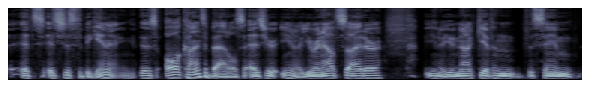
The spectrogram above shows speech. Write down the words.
it's it's just the beginning. There's all kinds of battles as you're you know you're an outsider, you know you're not given the same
